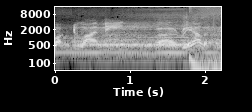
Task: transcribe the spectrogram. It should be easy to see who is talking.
Speaker 1: what do I mean by reality?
